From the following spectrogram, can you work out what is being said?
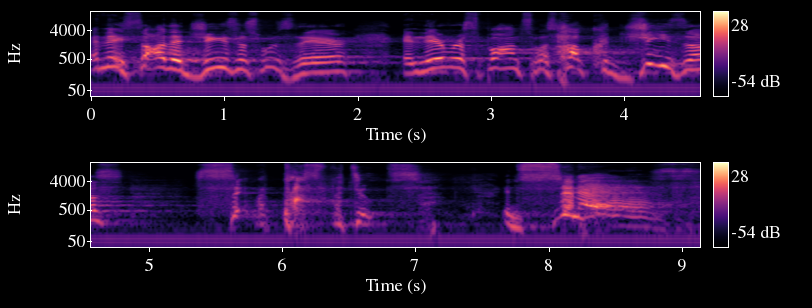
and they saw that Jesus was there, and their response was, How could Jesus sit with prostitutes and sinners?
